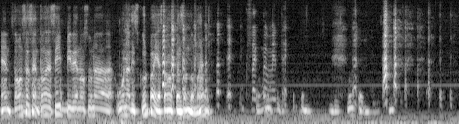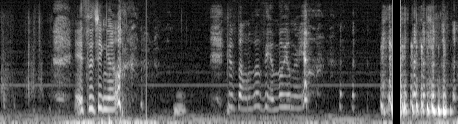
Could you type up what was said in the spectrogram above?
Entonces, entonces sí, pídenos una, una disculpa, ya estamos pensando mal. Exactamente. Eso chingado. ¿Qué estamos haciendo, Dios mío?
